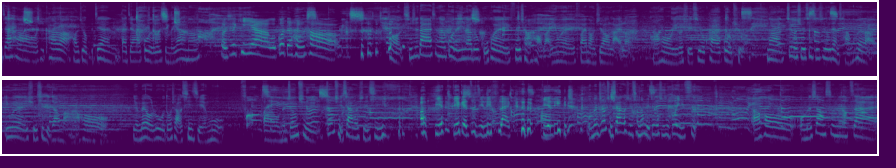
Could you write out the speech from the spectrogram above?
大家好，我是 Kara，好久不见，大家过得都怎么样呢？我是 Kia，我过得很好。好，其实大家现在过得应该都不会非常好吧，因为 final 就要来了，然后一个学期又快要过去了。那这个学期其实有点惭愧了，因为学习比较忙，然后也没有录多少期节目。呃，我们争取争取下个学期。啊，别别给自己立 flag，别立。我们争取下个学期能比这个学期多一次。然后我们上次呢，在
